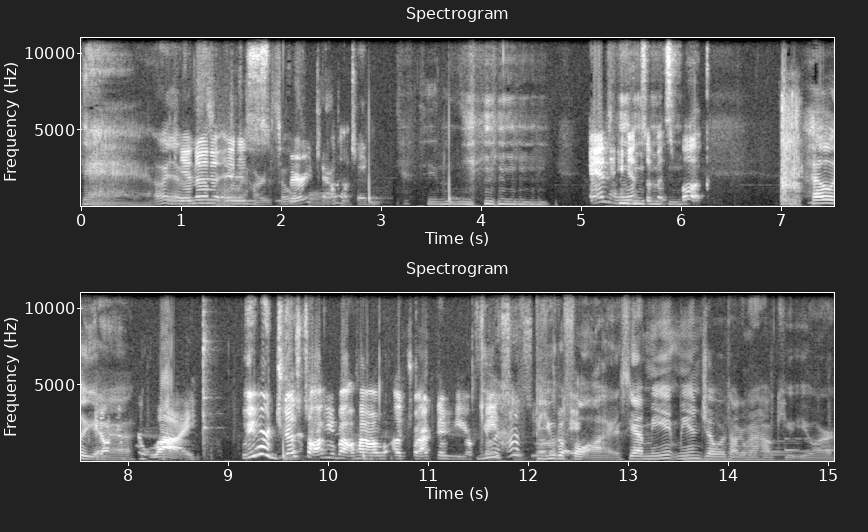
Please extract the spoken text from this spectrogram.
Yeah. Oh, yeah. Nana my is so very full. talented and handsome as fuck. Hell You yeah. don't have to lie. We were just talking about how attractive your face You is. have the other beautiful day. eyes. Yeah, me me and Joe were talking about how cute you are.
